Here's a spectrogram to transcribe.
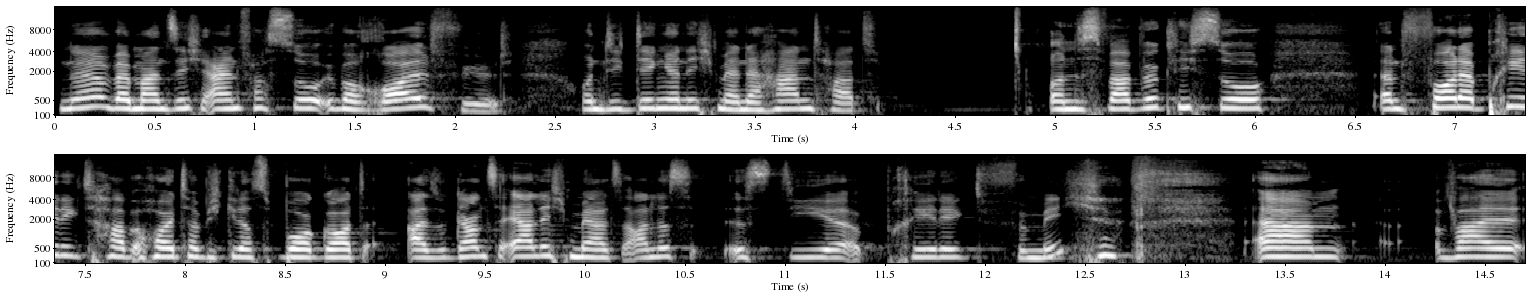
ne, wenn man sich einfach so überrollt fühlt und die Dinge nicht mehr in der Hand hat. Und es war wirklich so, dann vor der Predigt, hab, heute habe ich gedacht, boah Gott, also ganz ehrlich, mehr als alles ist die Predigt für mich. ähm, weil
